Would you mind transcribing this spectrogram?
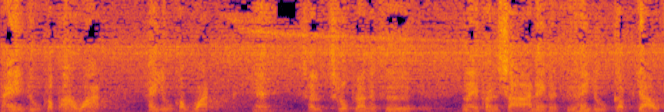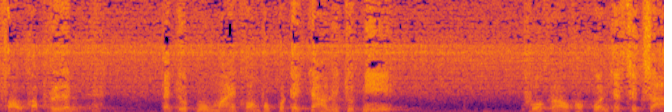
ให้อยู่กับอาวาสให้อยู่กับวัดสรุปแล้วก็คือ ในพรรษาเนี่ยก็คือให้อยู่กับเจ้าเฝ้ากับเรือน แต่จุดมุ่งหมายของพระพุทธเจ้าในจุดนี้ พวกเราควรจะศึกษา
